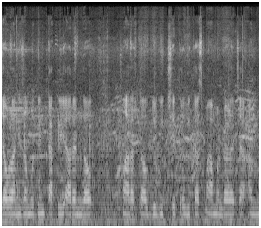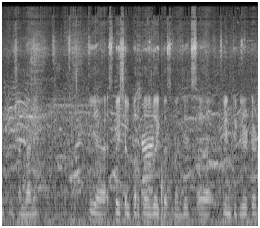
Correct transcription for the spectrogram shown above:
जवळा निजामुद्दीन टाकळी आरणगाव महाराष्ट्र औद्योगिक क्षेत्र विकास महामंडळाच्या अनुषंगाने या स्पेशल पर्पज व्हेकल्स म्हणजेच इंटिग्रेटेड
